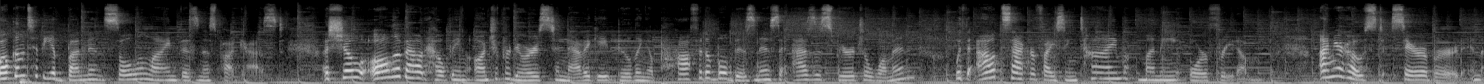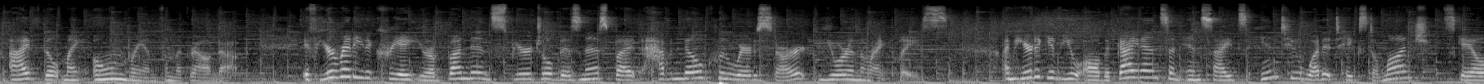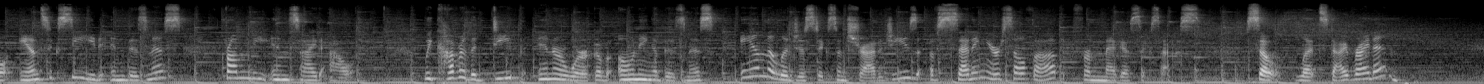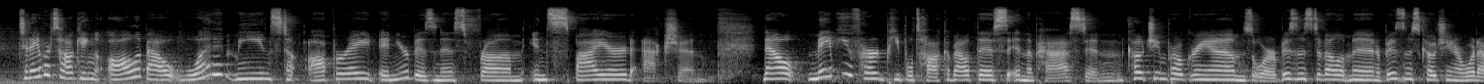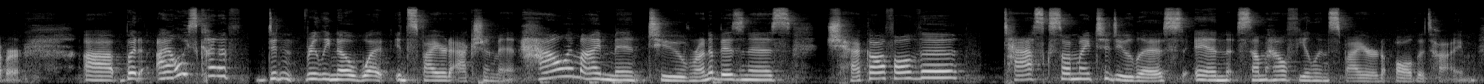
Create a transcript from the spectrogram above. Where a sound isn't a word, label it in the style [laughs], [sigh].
Welcome to the Abundant Soul Aligned Business Podcast, a show all about helping entrepreneurs to navigate building a profitable business as a spiritual woman without sacrificing time, money, or freedom. I'm your host, Sarah Bird, and I've built my own brand from the ground up. If you're ready to create your abundant spiritual business but have no clue where to start, you're in the right place. I'm here to give you all the guidance and insights into what it takes to launch, scale, and succeed in business from the inside out. We cover the deep inner work of owning a business and the logistics and strategies of setting yourself up for mega success. So let's dive right in. Today, we're talking all about what it means to operate in your business from inspired action. Now, maybe you've heard people talk about this in the past in coaching programs or business development or business coaching or whatever. Uh, but I always kind of didn't really know what inspired action meant. How am I meant to run a business, check off all the tasks on my to do list, and somehow feel inspired all the time?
